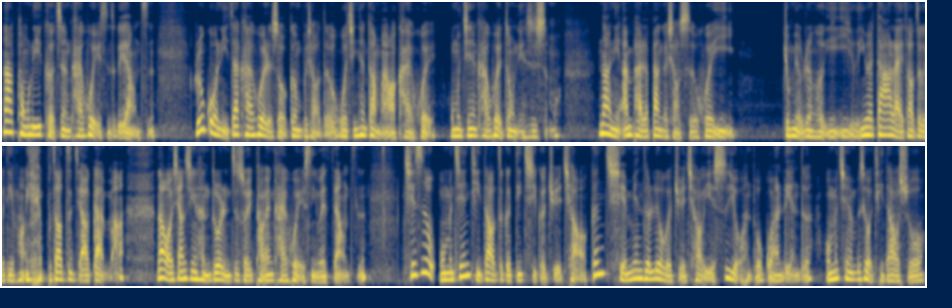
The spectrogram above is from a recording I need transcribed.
那同理可证，开会也是这个样子。如果你在开会的时候，更不晓得我今天干嘛要开会，我们今天开会的重点是什么，那你安排了半个小时的会议。就没有任何意义了，因为大家来到这个地方也不知道自己要干嘛。那我相信很多人之所以讨厌开会，也是因为这样子。其实我们今天提到这个第七个诀窍，跟前面这六个诀窍也是有很多关联的。我们前面不是有提到说，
